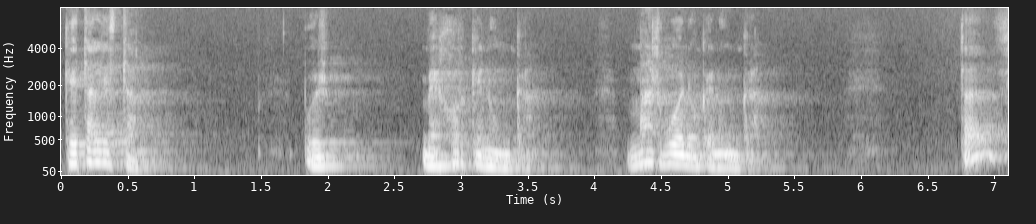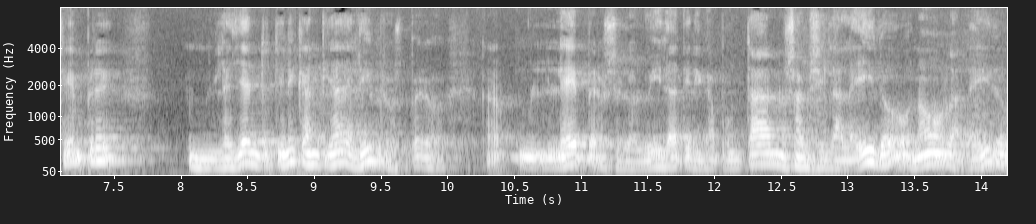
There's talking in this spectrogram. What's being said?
¿Qué tal está? Pues mejor que nunca, más bueno que nunca. Está siempre leyendo, tiene cantidad de libros, pero lee, pero se le olvida, tiene que apuntar, no sabe si la ha leído o no, la ha leído.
